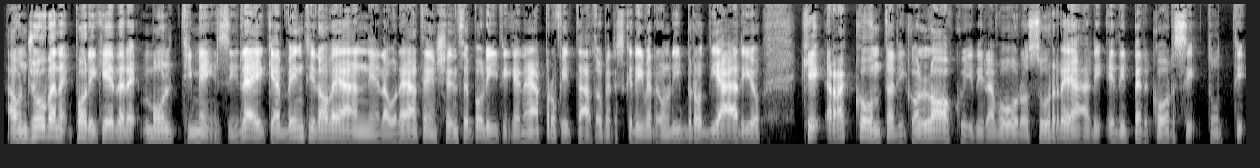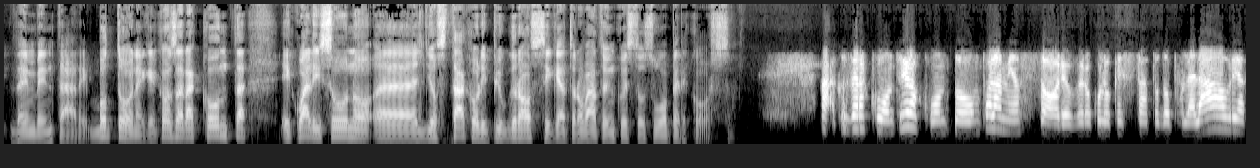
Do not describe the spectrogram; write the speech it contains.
a un giovane può richiedere molti mesi. Lei che ha 29 anni è laureata in scienze politiche ne ha approfittato per scrivere un libro diario che racconta di colloqui di lavoro surreali e di percorsi tutti tutti da inventare. Bottone, che cosa racconta e quali sono eh, gli ostacoli più grossi che ha trovato in questo suo percorso? Ah, cosa racconto? Io racconto un po' la mia storia, ovvero quello che è stato dopo la laurea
